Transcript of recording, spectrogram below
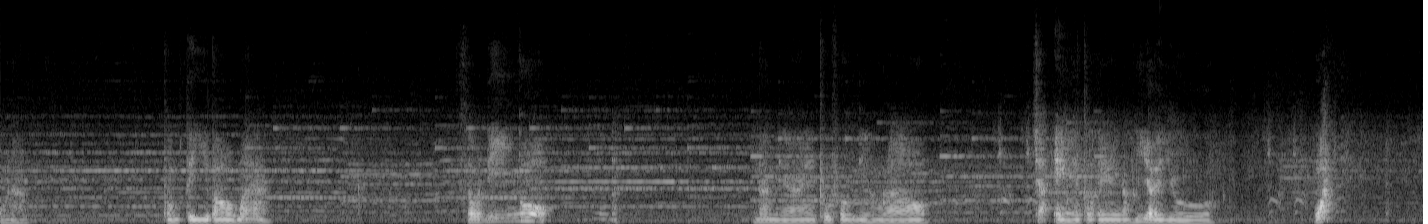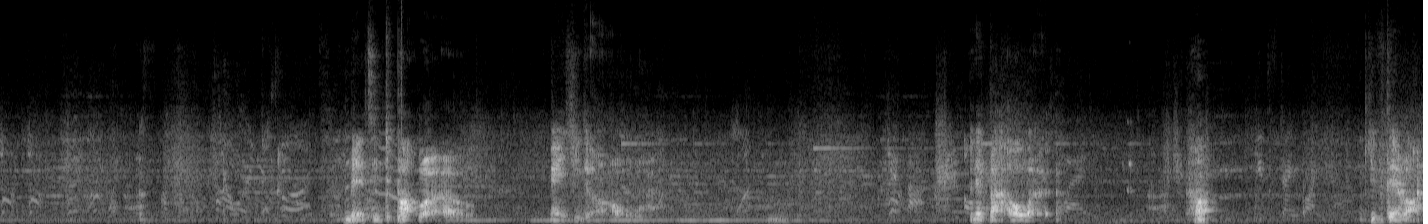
ๆนะครับ ผมตีเบามาก สวัสดีโง่ นั่นไงผู้โชคดีของเราจะเอ๋ตัวเองทำที่อะไรอยู่ วัด Magic power Magic Get back. I'll Let take that over. it away. ฮะ You stay right there. คิดเตะลอย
